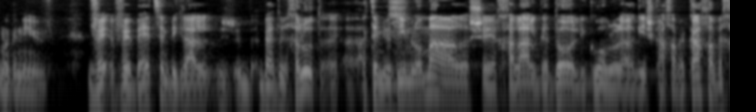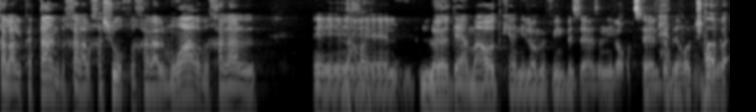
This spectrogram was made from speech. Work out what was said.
מגניב. ו- ובעצם בגלל, באדריכלות, אתם יודעים לומר שחלל גדול יגרום לו להרגיש ככה וככה, וחלל קטן, וחלל חשוך, וחלל מואר, וחלל... אה, נכון. לא יודע מה עוד, כי אני לא מבין בזה, אז אני לא רוצה לדבר עוד לא, שטויות.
